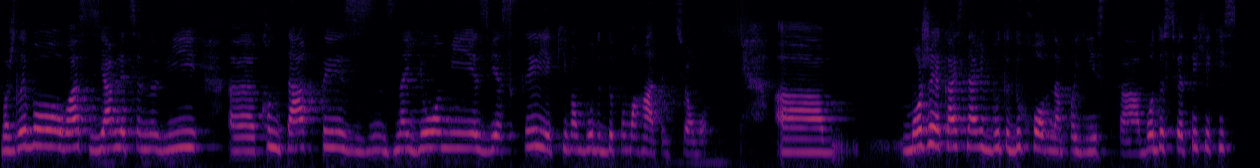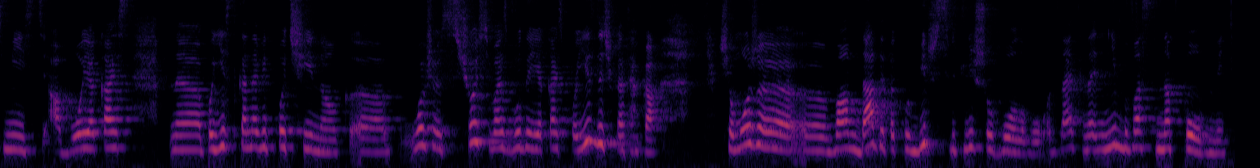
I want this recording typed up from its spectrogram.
Можливо, у вас з'являться нові е, контакти, знайомі зв'язки, які вам будуть допомагати в цьому. Може якась навіть бути духовна поїздка, або до святих якісь місць, або якась е, поїздка на відпочинок. Е, в общем, щось у вас буде якась поїздочка така, що може е, вам дати таку більш світлішу голову. От знаєте, ніби вас наповнить,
